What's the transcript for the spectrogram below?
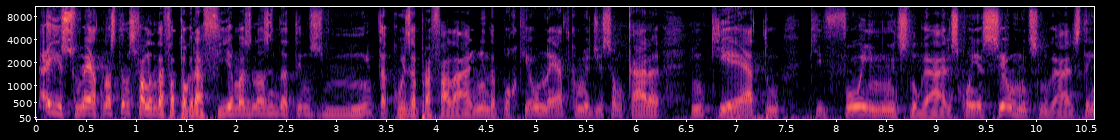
É isso, Neto. Nós estamos falando da fotografia, mas nós ainda temos muita coisa para falar ainda, porque o Neto, como eu disse, é um cara inquieto, que foi em muitos lugares, conheceu muitos lugares, tem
